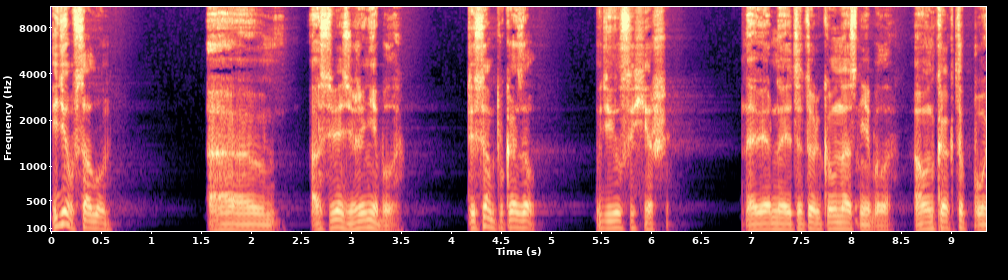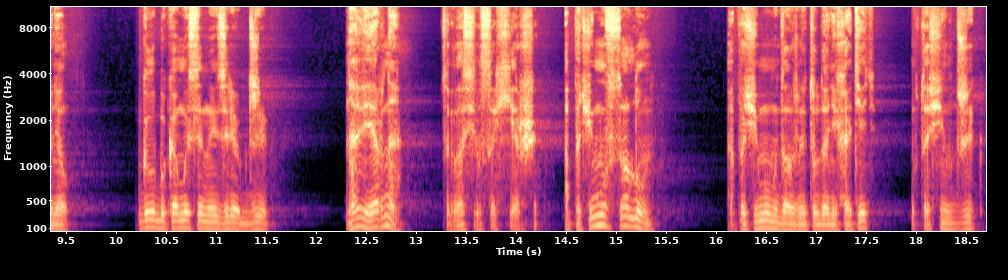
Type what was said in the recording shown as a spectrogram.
Идем в салон». «А, а связи же не было. Ты сам показал», — удивился Херши. «Наверное, это только у нас не было, а он как-то понял». Глубокомысленно изрек Джик. «Наверное», — согласился Херши. «А почему в салон?» «А почему мы должны туда не хотеть?» — уточнил Джик.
